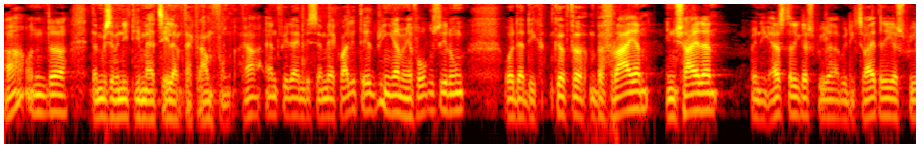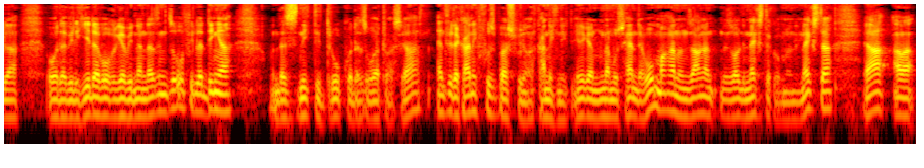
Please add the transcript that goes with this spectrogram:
Ja, und äh, da müssen wir nicht immer erzählen, Verkrampfung. Ja, entweder ein bisschen mehr Qualität bringen, mehr Fokussierung oder die Köpfe befreien, entscheiden. Bin ich erster Ligaspieler, bin ich zweiter Ligaspieler oder will ich jede Woche gewinnen? Das sind so viele Dinge und das ist nicht die Druck oder so etwas. Ja, entweder kann ich Fußball spielen oder kann ich nicht. Irgendwann muss Hände hoch machen und sagen, da soll die nächste kommen und die nächste. Ja, aber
